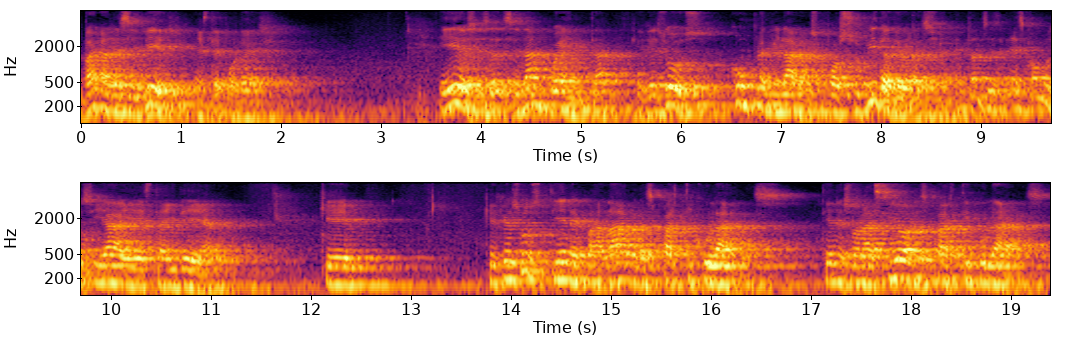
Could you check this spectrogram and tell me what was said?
van a recibir este poder. Y ellos se dan cuenta que Jesús cumple milagros por su vida de oración. Entonces es como si hay esta idea que, que Jesús tiene palabras particulares, tiene oraciones particulares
